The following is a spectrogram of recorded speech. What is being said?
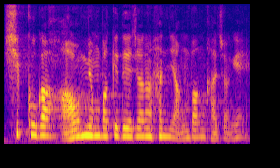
식구가 9명 밖에 되지 않은 한 양반 가정에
